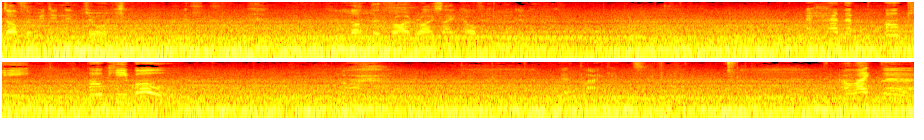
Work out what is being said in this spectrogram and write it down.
Stuff that we didn't enjoy. Not that fried rice ain't healthy, but anyway. I had the pokey, pokey bowl. Didn't like it. I like the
